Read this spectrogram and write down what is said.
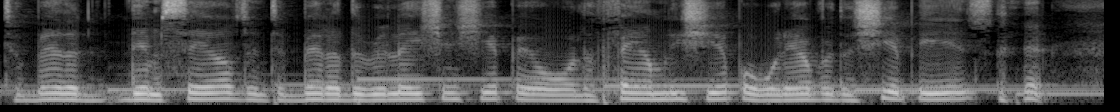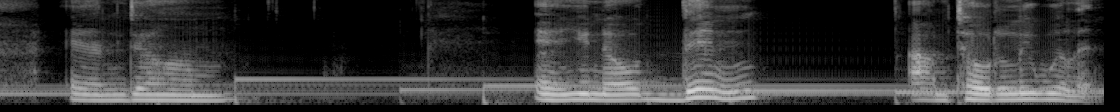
to better themselves and to better the relationship or the family ship or whatever the ship is and um and you know then i'm totally willing.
